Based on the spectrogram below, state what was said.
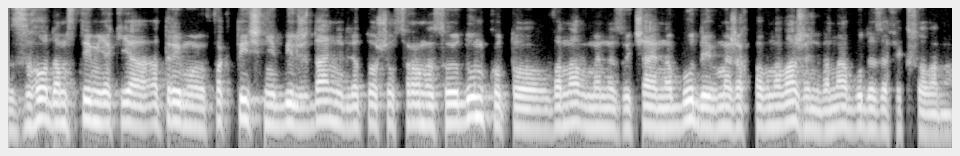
згодом з тим, як я отримую фактичні більш дані для того, щоб сформувати свою думку, то вона в мене звичайно буде, і в межах повноважень вона буде зафіксована.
